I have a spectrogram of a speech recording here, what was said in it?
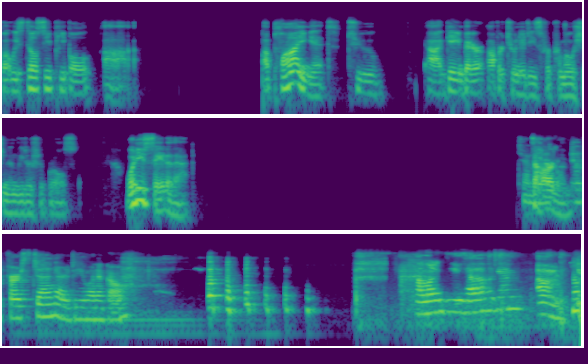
but we still see people uh, applying it to uh, gain better opportunities for promotion and leadership roles. What do you say to that? It's a hard one. First, Jen, or do you want to go? How long do you have again? Um,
